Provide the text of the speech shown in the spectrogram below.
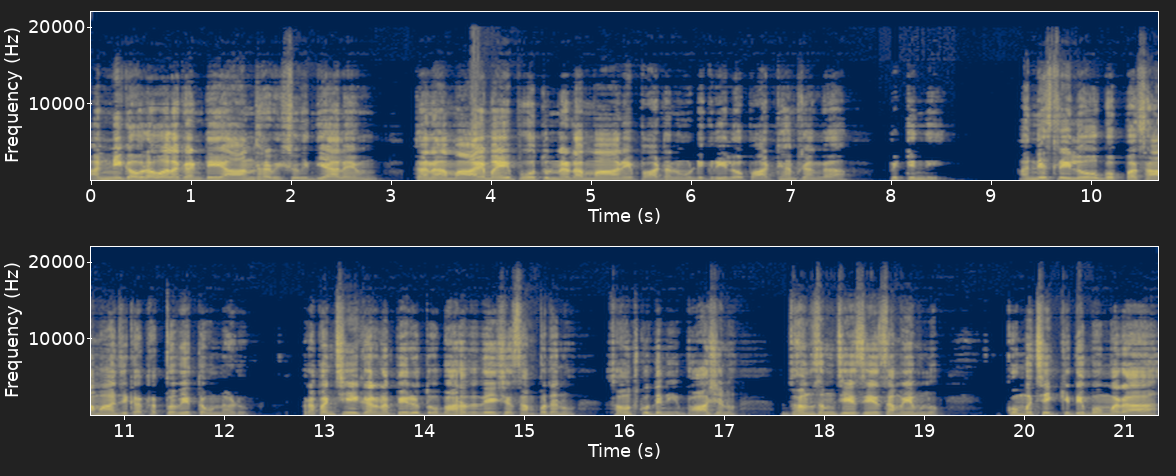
అన్ని గౌరవాల కంటే ఆంధ్ర విశ్వవిద్యాలయం తన మాయమైపోతున్నడమ్మా అనే పాటను డిగ్రీలో పాఠ్యాంశంగా పెట్టింది. అన్యశ్రీలో గొప్ప సామాజిక తత్వవేత్త ఉన్నాడు. ప్రపంచీకరణ పేరుతో భారతదేశ సంపదను సంస్కృతిని భాషను ధ్వంసం చేసే సమయంలో కొమ్మ చెక్కితే బొమ్మరా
